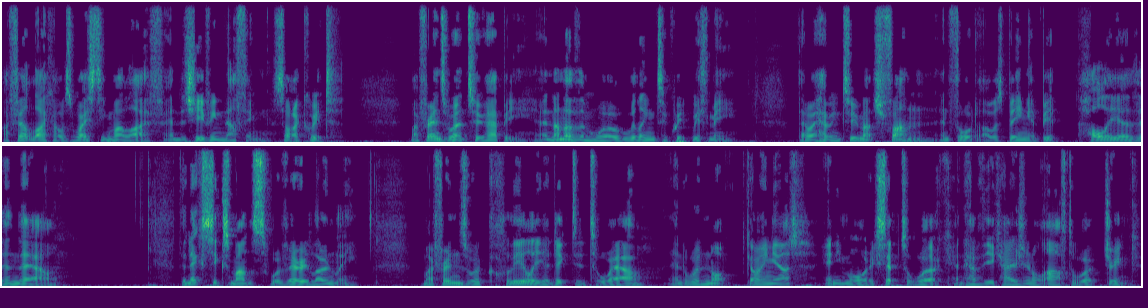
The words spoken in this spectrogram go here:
I felt like I was wasting my life and achieving nothing, so I quit. My friends weren't too happy, and none of them were willing to quit with me. They were having too much fun and thought I was being a bit holier than thou. The next six months were very lonely. My friends were clearly addicted to WoW and were not going out anymore except to work and have the occasional after-work drink.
